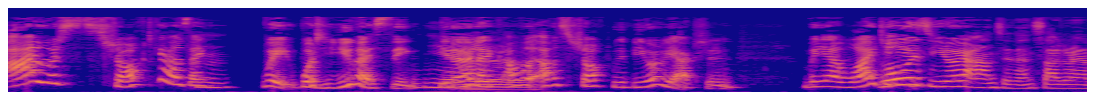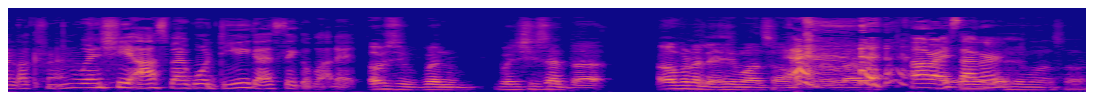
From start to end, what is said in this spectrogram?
I was shocked. Yeah, I was like, Mm. Wait, what do you guys think? You know, like I was shocked with your reaction. But yeah, why did what you? was your answer then, Sagar and Lakshman, when she asked back, "What do you guys think about it?" Obviously, when when she said that, I'm gonna let him answer. I'm not gonna lie. All right, Sagar. answer.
